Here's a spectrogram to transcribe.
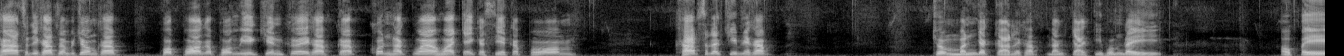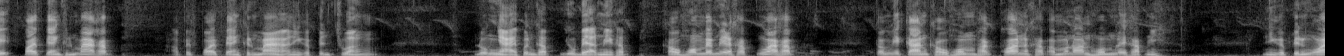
ครับสวัสดีครับท่านผู้ชมครับ พบพ่อกับผมอีกเช่นเคยครับกับคนหักว่าหัวใจเกษตรครับผม ครับสำหรับคลิปนี้ครับ ชมบรรยากาศเลยครับ หลังจากที่ผมได้ เอาไปปล่อยแปลงขึ้นมาครับ เอาไปปล่อยแปลงขึ้นมาอันนี้ก็เป็นช่วงล่วงใหญ่เพิ่นครับอยู่แบบนี้ครับ เขาห่มแบบนี้แหละครับง่วครับต้องมีการเขาห่มพักผ่อนนะครับเอามานอนห่มเลยครับนี่ นี่ก็เป็นง่ว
